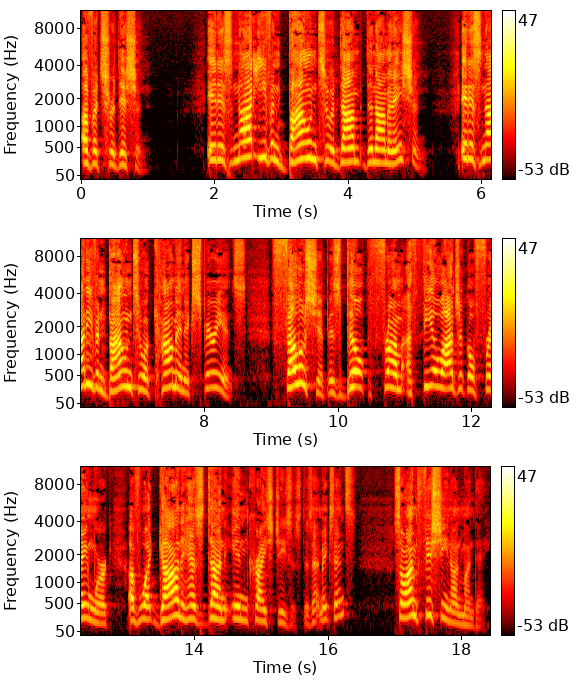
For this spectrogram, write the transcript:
of a tradition. It is not even bound to a dom- denomination. It is not even bound to a common experience. Fellowship is built from a theological framework of what God has done in Christ Jesus. Does that make sense? So I'm fishing on Monday.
